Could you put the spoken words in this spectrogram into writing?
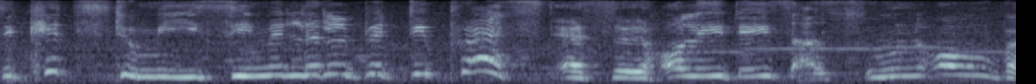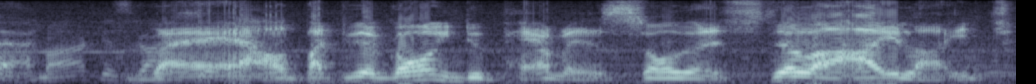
The kids to me seem a little bit depressed as the holidays are soon over. Well, but we're going to Paris, so it's still a highlight.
